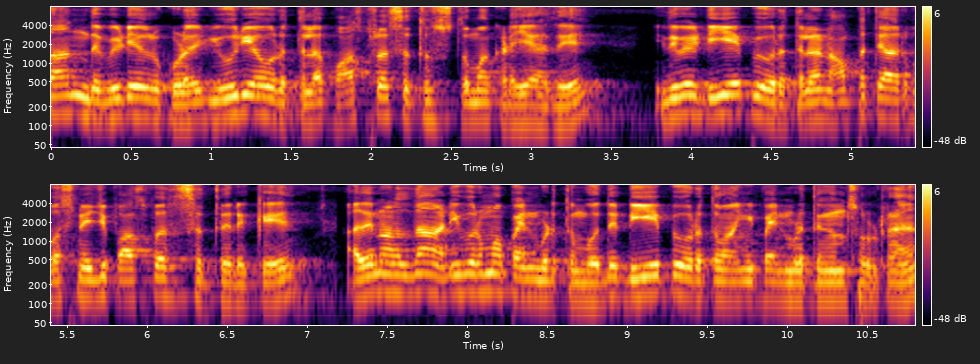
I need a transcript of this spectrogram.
தான் இந்த வீடியோவில் கூட யூரியா உரத்தில் பாஸ்பரஸ் சத்து சுத்தமாக கிடையாது. இதுவே டிஏபி உரத்தில் நாற்பத்தி ஆறு பர்சன்டேஜ் பாஸ்பரஸ் சத்து இருக்குது அதனால தான் அடி உரமாக பயன்படுத்தும் போது டிஏபி உரத்தை வாங்கி பயன்படுத்துங்கன்னு சொல்கிறேன்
